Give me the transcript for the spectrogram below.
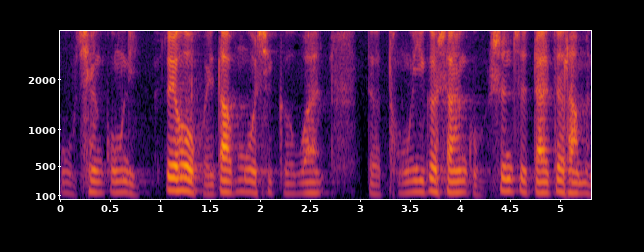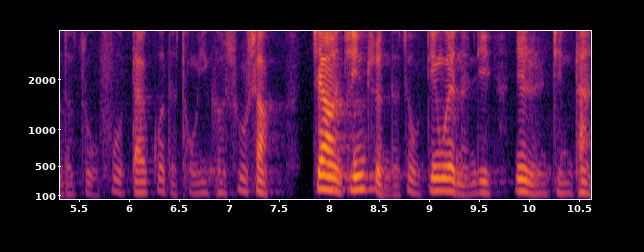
五千公里，最后回到墨西哥湾的同一个山谷，甚至待在他们的祖父待过的同一棵树上。这样精准的这种定位能力令人惊叹。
